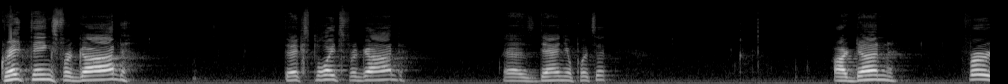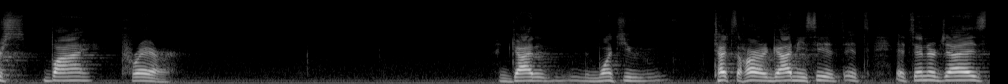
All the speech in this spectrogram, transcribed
Great things for God, the exploits for God, as Daniel puts it, are done first by prayer. And God, once you touch the heart of God and you see it's, it's, it's energized,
